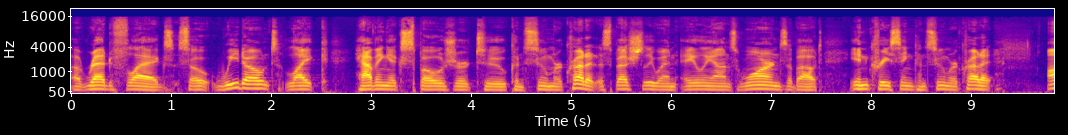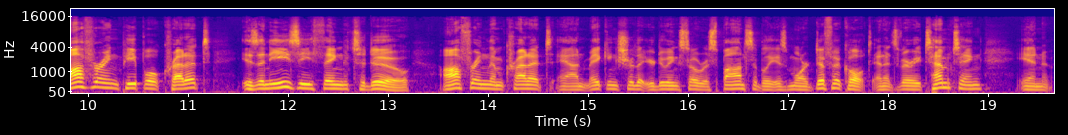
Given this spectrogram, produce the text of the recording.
uh, red flags. So we don't like having exposure to consumer credit, especially when Allianz warns about increasing consumer credit. Offering people credit is an easy thing to do. Offering them credit and making sure that you're doing so responsibly is more difficult, and it's very tempting in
